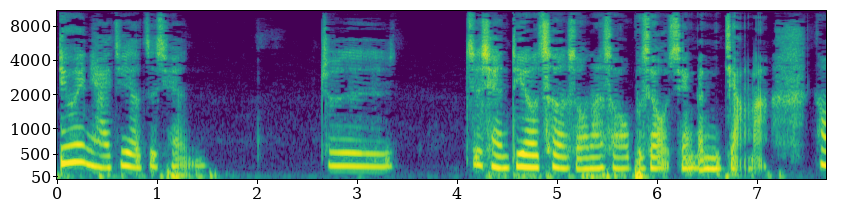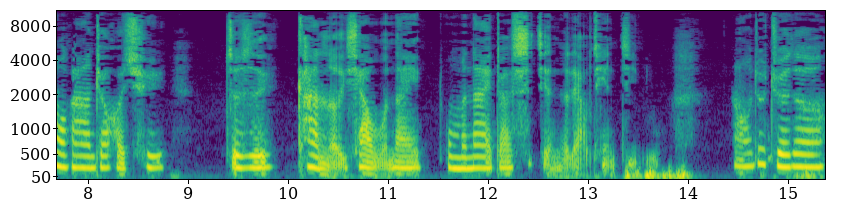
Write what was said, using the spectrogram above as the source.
因为你还记得之前，就是之前第二次的时候，那时候不是有先跟你讲嘛？那我刚刚就回去，就是看了一下我那一我们那一段时间的聊天记录，然后就觉得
